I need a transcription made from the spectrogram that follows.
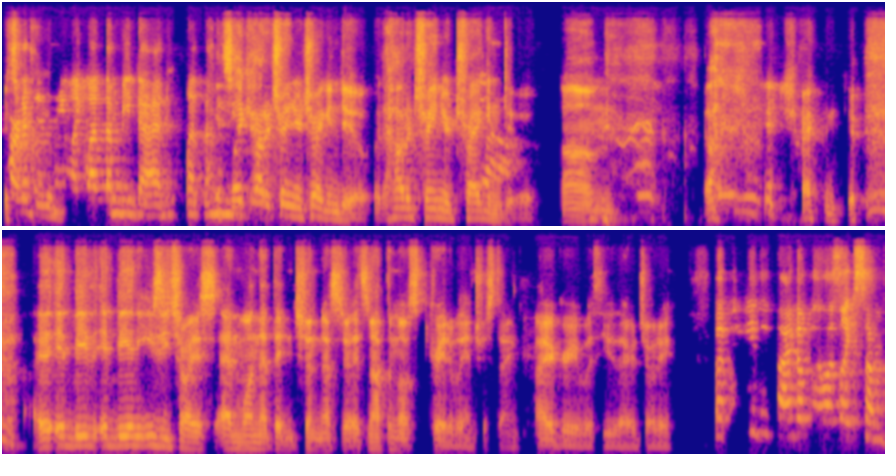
it's Part of kind Disney, like let them be dead. Let them It's be like how to train your dragon do. How to train your dragon do. Um do. It'd be it'd be an easy choice and one that they shouldn't necessarily it's not the most creatively interesting. I agree with you there, Jody. But maybe they find out there was like some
